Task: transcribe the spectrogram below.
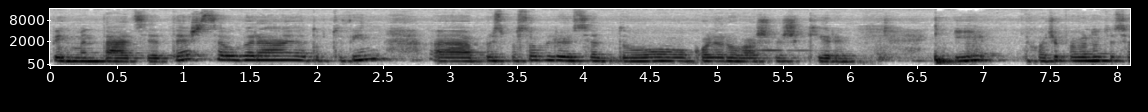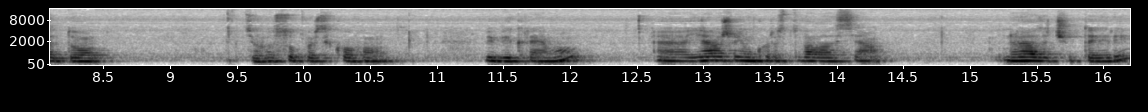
пігментація теж це убирає, тобто він е, приспособлюється до кольору вашої шкіри. І хочу повернутися до цього суперського бібі-крему. Е, я вже їм користувалася рази чотири.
